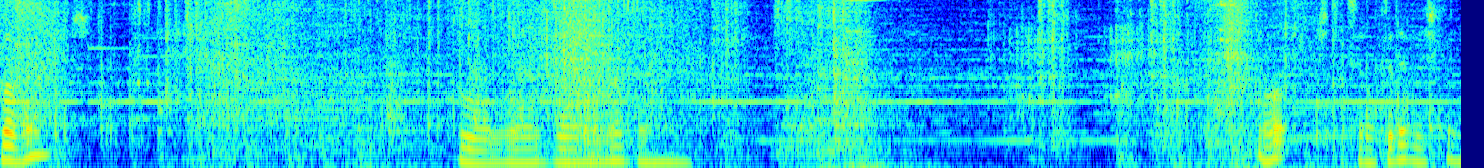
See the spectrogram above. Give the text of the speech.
Tá. Alavancas. Duas alavancas. Oh, isto tem que ser um cada vez, cara.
